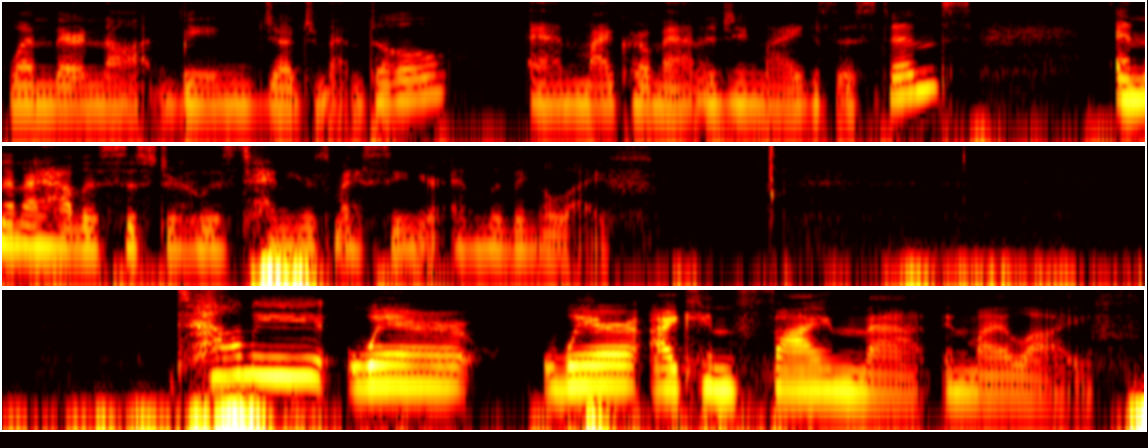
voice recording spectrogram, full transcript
when they're not being judgmental and micromanaging my existence. And then I have a sister who is 10 years my senior and living a life. Tell me where where I can find that in my life.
